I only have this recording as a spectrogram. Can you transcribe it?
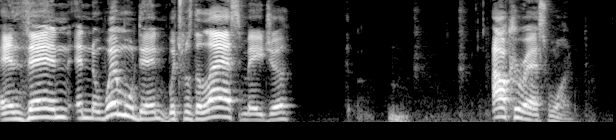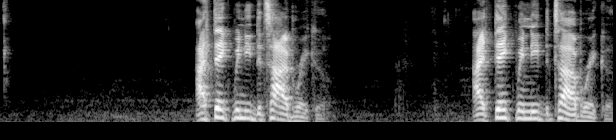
And then in the Wimbledon, which was the last major, Alcaraz won. I think we need the tiebreaker. I think we need the tiebreaker.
